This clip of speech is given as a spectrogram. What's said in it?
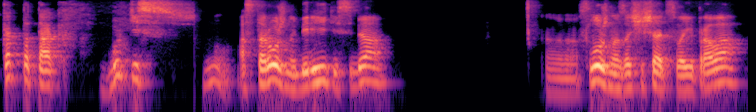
Как-то так. Будьте ну, осторожны, берегите себя, э, сложно защищать свои права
